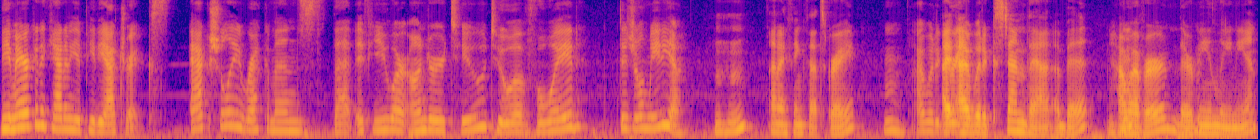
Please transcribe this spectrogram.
The American Academy of Pediatrics actually recommends that if you are under 2 to avoid digital media. Mm-hmm. And I think that's great. Hmm, I would agree. I, I would extend that a bit. However, they're being lenient.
